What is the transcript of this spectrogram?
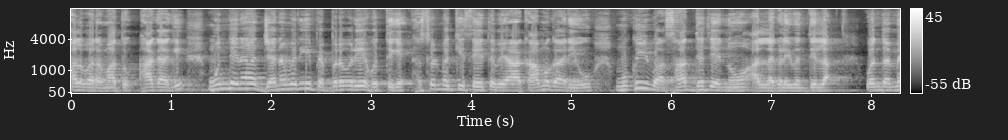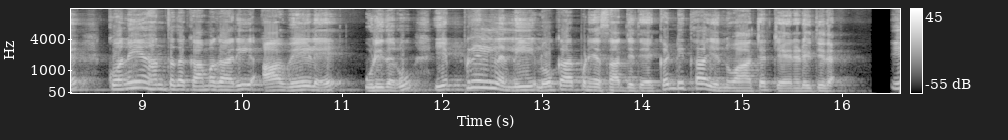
ಹಲವರ ಮಾತು. ಹಾಗಾಗಿ ಮುಂದಿನ ಜನವರಿ ಫೆಬ್ರವರಿ ಹೊತ್ತಿಗೆ ಹಸಿರುಮಕ್ಕಿ ಸೇತುವೆಯ ಕಾಮಗಾರಿಯು ಮುಗಿಯುವ ಸಾಧ್ಯತೆಯನ್ನು ಅಲ್ಲಗಳೆಯುವಂತಿಲ್ಲ. ಒಂದೊಮ್ಮೆ ಕೊನೆಯ ಹಂತದ ಕಾಮಗಾರಿ ಆ ವೇಳೆ ಉಳಿದರೂ ಏಪ್ರಿಲ್ನಲ್ಲಿ ಲೋಕಾರ್ಪಣೆಯ ಸಾಧ್ಯತೆ ಖಂಡಿತ ಎನ್ನುವ ಚರ್ಚೆ ನಡೆಯುತ್ತಿದೆ. ಈ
